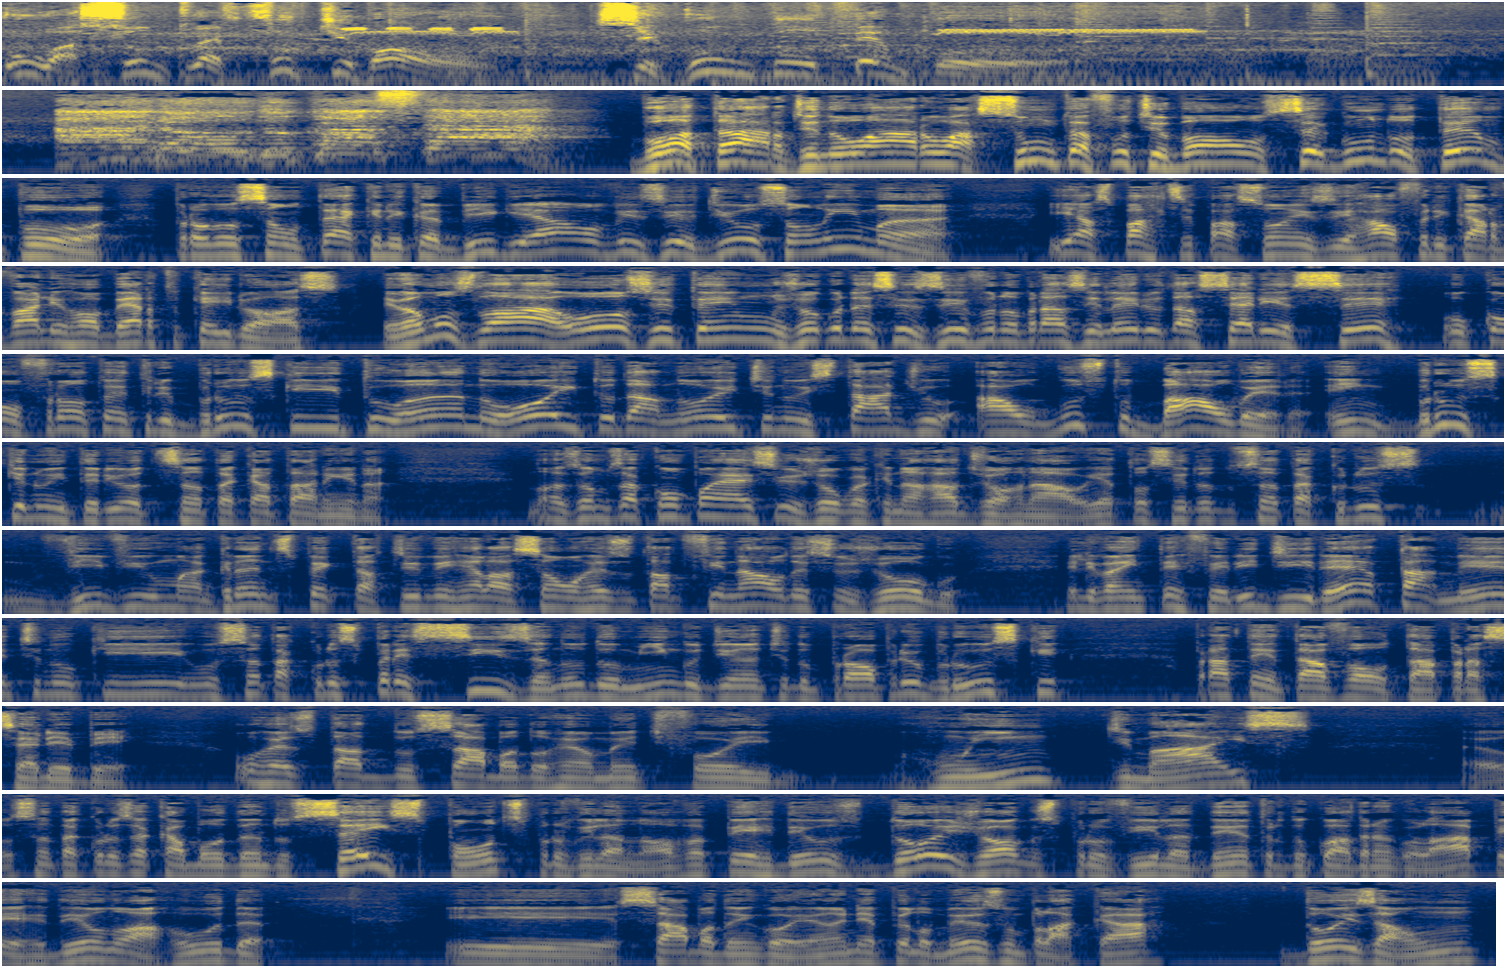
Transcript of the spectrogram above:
O assunto é futebol. Segundo tempo. Haroldo Costa. Boa tarde, no ar o assunto é futebol, segundo tempo. Produção técnica Big Alves e Edilson Lima. E as participações de Ralf de Carvalho e Roberto Queiroz. E vamos lá, hoje tem um jogo decisivo no Brasileiro da Série C. O confronto entre Brusque e Ituano, 8 da noite no estádio Augusto Bauer, em Brusque, no interior de Santa Catarina. Nós vamos acompanhar esse jogo aqui na Rádio Jornal. E a torcida do Santa Cruz vive uma grande expectativa em relação ao resultado final desse jogo. Ele vai interferir diretamente no que o Santa Cruz precisa no domingo diante do próprio Brusque para tentar voltar para a Série B. O resultado do sábado realmente foi ruim demais. É, o Santa Cruz acabou dando seis pontos para o Vila Nova, perdeu os dois jogos para o Vila dentro do quadrangular, perdeu no Arruda e sábado em Goiânia pelo mesmo placar, 2 a 1 um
